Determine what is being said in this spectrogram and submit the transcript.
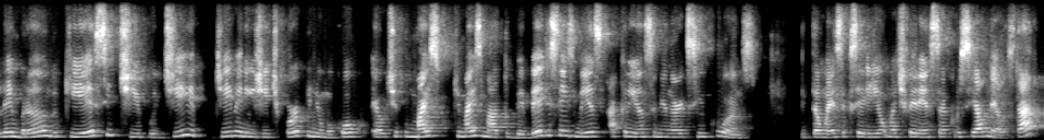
Lembrando que esse tipo de, de meningite por pneumococo é o tipo mais que mais mata o bebê de seis meses, a criança menor de cinco anos. Então, essa que seria uma diferença crucial nelas, tá?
